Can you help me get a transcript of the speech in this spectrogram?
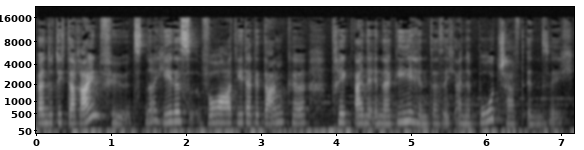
Wenn du dich da reinfühlst, ne, jedes Wort, jeder Gedanke trägt eine Energie hinter sich, eine Botschaft in sich.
